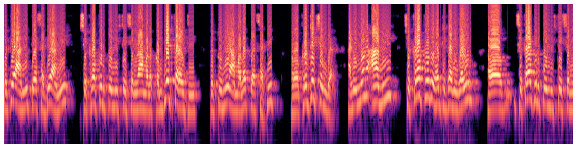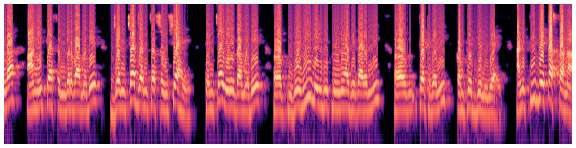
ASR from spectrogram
तर ते आम्ही त्यासाठी आम्ही शेखरापूर पोलीस स्टेशनला आम्हाला कंप्लेंट करायची. तर तुम्ही आम्हाला त्यासाठी प्रोटेक्शन द्या. आणि मग आम्ही शिक्रापूर ह्या ठिकाणी जाऊन शिक्रापूर पोलीस स्टेशनला आम्ही त्या संदर्भामध्ये ज्यांच्या ज्यांचा संशय आहे त्यांच्या विरोधामध्ये दोन्ही निवडणूक निर्णय अधिकाऱ्यांनी त्या ठिकाणी कंप्लेंट दिलेली आहे. आणि ती देत असताना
